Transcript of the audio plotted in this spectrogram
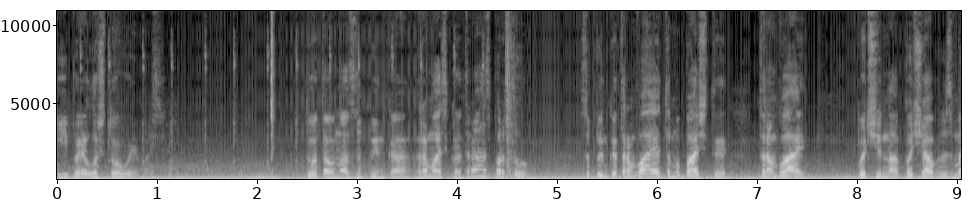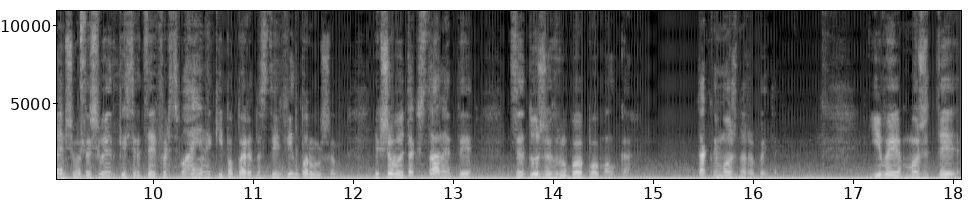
і перелаштовуємось. Тут у нас зупинка громадського транспорту, зупинка трамваю, тому бачите, трамвай почина, почав зменшувати швидкість, а цей Volkswagen, який попереду стоїть, він порушив. Якщо ви так станете, це дуже груба помилка. Так не можна робити. І ви можете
